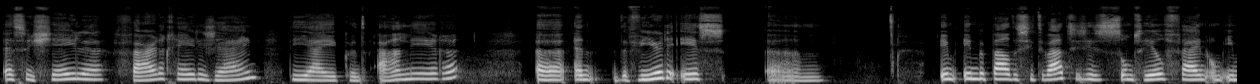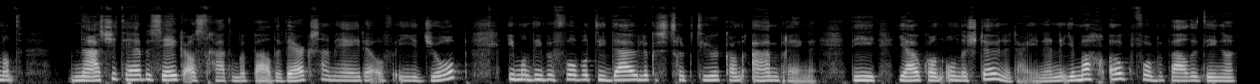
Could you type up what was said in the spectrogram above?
essentiële vaardigheden zijn die jij je kunt aanleren. Uh, en de vierde is um, in, in bepaalde situaties is het soms heel fijn om iemand naast je te hebben, zeker als het gaat om bepaalde werkzaamheden of in je job. Iemand die bijvoorbeeld die duidelijke structuur kan aanbrengen, die jou kan ondersteunen daarin. En je mag ook voor bepaalde dingen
